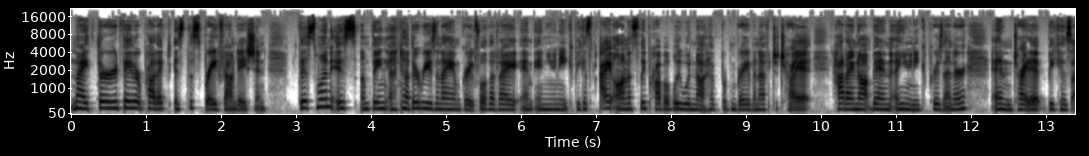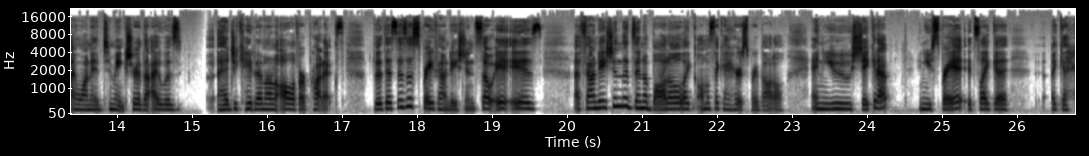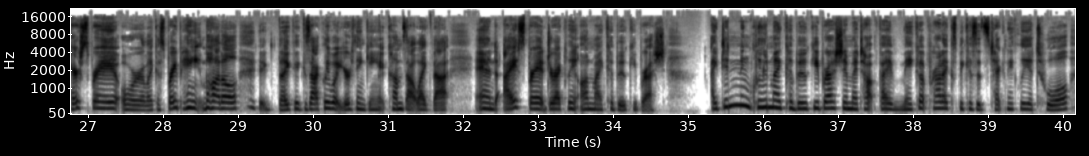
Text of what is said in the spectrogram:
My third favorite product is the spray foundation. This one is something, another reason I am grateful that I am in Younique because I honestly probably would not have been brave enough to try it had I not been a Younique presenter and tried it because I wanted to make sure that I was educated on all of our products. But this is a spray foundation. So it is a foundation that's in a bottle, like almost like a hairspray bottle, and you shake it up and you spray it. It's like a like a hairspray or like a spray paint bottle, like exactly what you're thinking. It comes out like that. And I spray it directly on my kabuki brush. I didn't include my kabuki brush in my top five makeup products because it's technically a tool,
